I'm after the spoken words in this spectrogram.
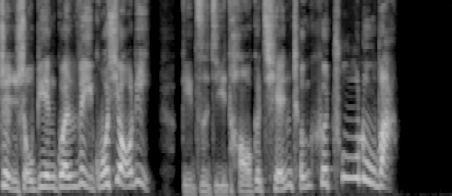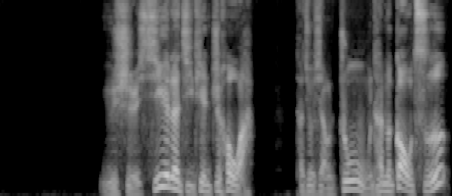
镇守边关，为国效力，给自己讨个前程和出路吧。于是歇了几天之后啊，他就向朱武他们告辞。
